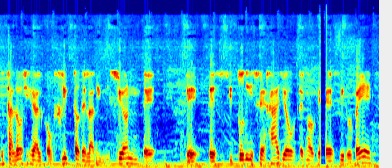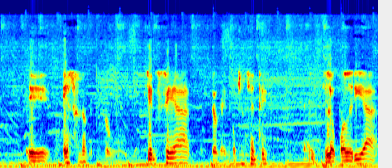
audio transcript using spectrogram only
Esta lógica del conflicto, de la división, de, de, de si tú dices A, yo tengo que decir B. Eh, eso es lo que me preocupa. Quien sea, creo que hay mucha gente lo podría,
